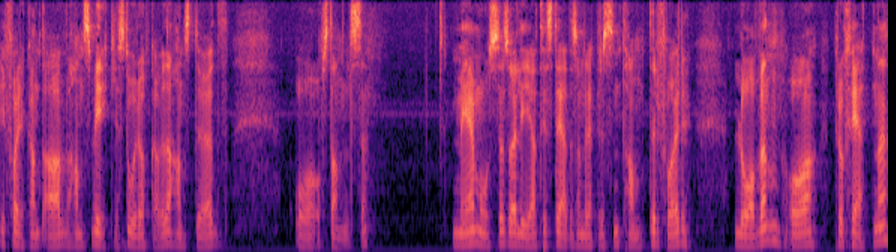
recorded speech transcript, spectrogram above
i forkant av hans virkelig store oppgave, da, hans død og oppstandelse. Med Moses og Elia til stede som representanter for loven og profetene,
